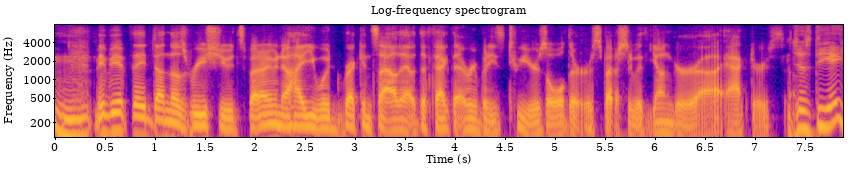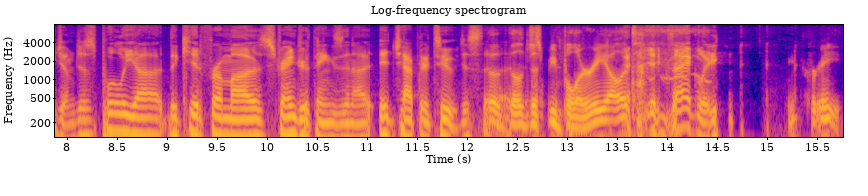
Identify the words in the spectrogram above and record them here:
Maybe if they'd done those reshoots, but I don't even know how you would reconcile that with the fact that everybody's two years older, especially with younger uh, actors. Just de-age them. Just pull the uh, the kid from uh, Stranger Things in uh, It Chapter Two. Just uh, They'll, they'll just be blurry all the time. exactly. Great.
